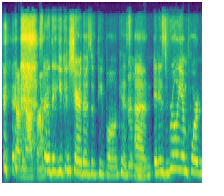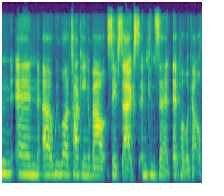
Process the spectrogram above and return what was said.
That'd be awesome. so that you can share those with people because mm-hmm. um, it is really important. And uh, we love talking about safe sex and consent at public health.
